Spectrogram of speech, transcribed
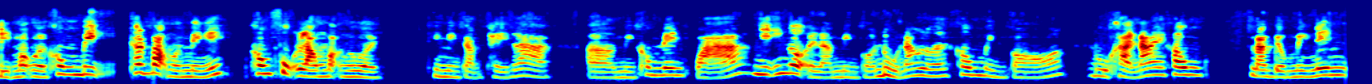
để mọi người không bị thất vọng với mình ấy không phụ lòng mọi người. Thì mình cảm thấy là uh, mình không nên quá nghĩ ngợi là mình có đủ năng lực hay không mình có đủ khả năng hay không. Mà kiểu mình nên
